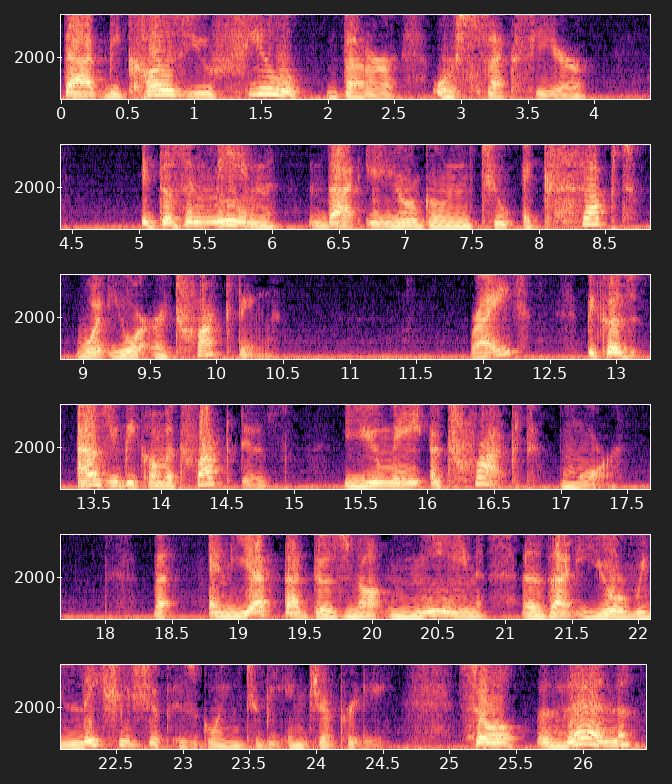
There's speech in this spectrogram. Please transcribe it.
That because you feel better or sexier, it doesn't mean that you're going to accept what you're attracting. Right? Because as you become attractive, you may attract more. But and yet that does not mean uh, that your relationship is going to be in jeopardy. So then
